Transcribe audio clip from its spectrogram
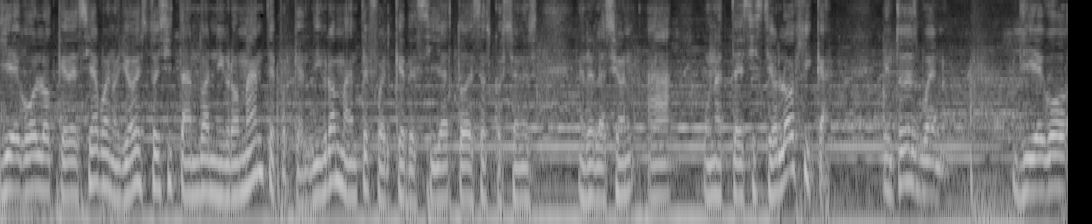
Diego lo que decía, bueno, yo estoy citando al nigromante, porque el nigromante fue el que decía todas esas cuestiones en relación a una tesis teológica. Entonces, bueno, Diego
